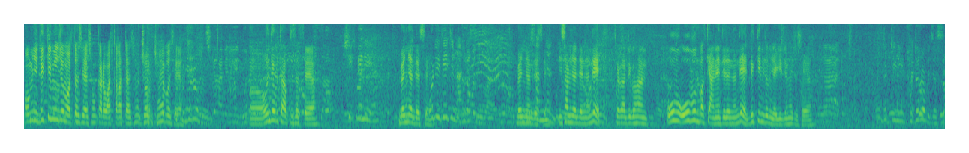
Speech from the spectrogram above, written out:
어머니 느낌이 좀 어떠세요 손가락 왔다 갔다 손, 저, 저 해보세요 어, 언제부터 아프셨어요. 몇 년 됐어요 오래되진 않았어요. 몇년 이, 됐어요? 삼 년. 2, 3년 됐는데 제가 지금 한 5분, 5분밖에 안 해드렸는데 느낌 좀 얘기 좀 해주세요. 부드러워졌어요.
